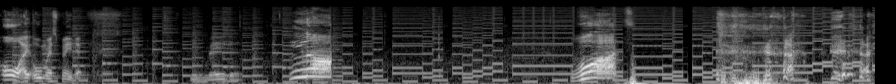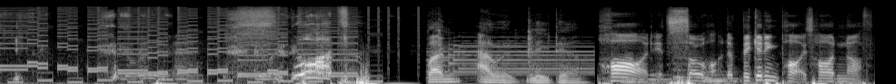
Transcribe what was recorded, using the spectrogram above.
Oh, I almost made it. You made it. No! What? You're already ahead. What? One hour later. Hard. It's so hard. The beginning part is hard enough,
